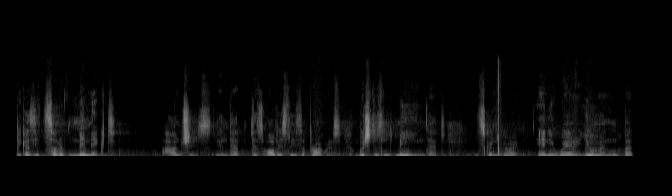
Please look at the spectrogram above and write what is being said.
because it sort of mimicked hunches, and that this obviously is a progress, which doesn't mean that it's going to go anywhere human, but,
